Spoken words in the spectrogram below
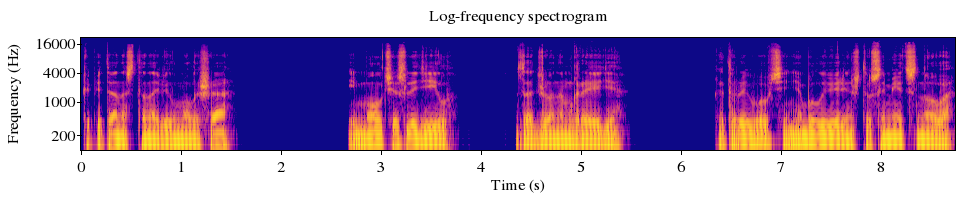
Капитан остановил малыша и молча следил за Джоном Грейди, который вовсе не был уверен, что сумеет снова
